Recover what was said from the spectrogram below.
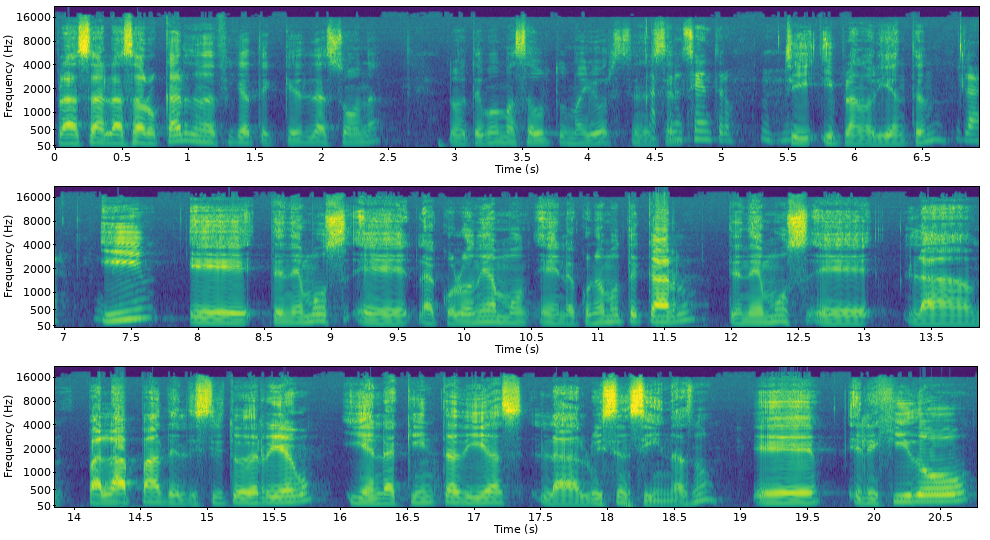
Plaza Lázaro Cárdenas, fíjate que es la zona donde tenemos más adultos mayores. En el, centro. En el centro. Sí, y Plan Oriente, ¿no? Claro. Y eh, tenemos eh, la colonia, en la colonia Monte Carlo, tenemos eh, la Palapa del distrito de Riego y en la Quinta Díaz la Luis Encinas, ¿no? Elegido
